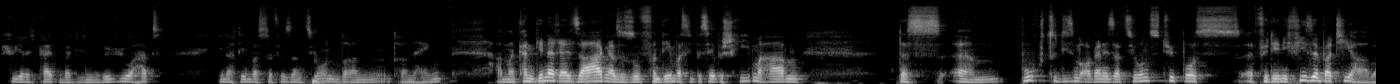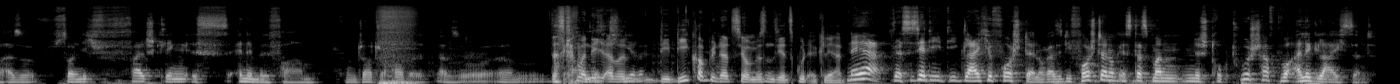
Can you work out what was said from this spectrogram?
Schwierigkeiten bei diesem Review hat, je nachdem, was da für Sanktionen dran, dran hängen. Aber man kann generell sagen, also so von dem, was Sie bisher beschrieben haben, das ähm, Buch zu diesem Organisationstypus, äh, für den ich viel Sympathie habe, also soll nicht falsch klingen, ist Animal Farm von George Orwell. Also ähm, das kann man nicht, also die, die Kombination müssen Sie jetzt gut erklären. Naja, das ist ja die, die gleiche Vorstellung. Also die Vorstellung ist, dass man eine Struktur schafft, wo alle gleich sind.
